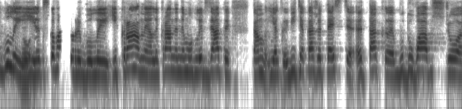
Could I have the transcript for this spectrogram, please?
були Ну, і екскаватори були, і крани, але крани не могли взяти. Там, як Вітя каже, тесть е, так е, будував, що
